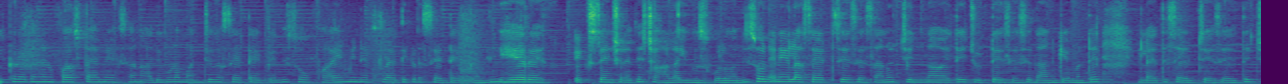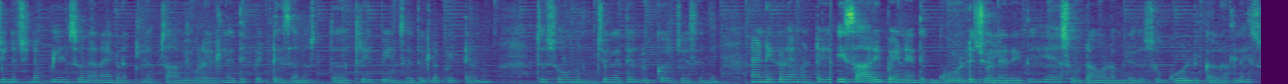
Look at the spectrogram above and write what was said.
ఇక్కడైతే నేను ఫస్ట్ టైం వేసాను. అది కూడా మంచిగా సెట్ అయిపోయింది. సో ఫైవ్ మినిట్స్లో అయితే ఇక్కడ సెట్ అయిపోయింది. హెయిర్ ఎక్స్టెన్షన్ అయితే చాలా యూస్ఫుల్గా ఉంది. సో నేను ఇలా సెట్ చేసేసాను. చిన్న అయితే జుట్టు వేసేసి దానికి ఏమంటే ఇలా అయితే సెట్ చేసి అయితే చిన్న చిన్న పిన్స్ ఉన్నాయి ఇక్కడ క్లిప్స్ అవి కూడా ఇట్లా అయితే పెట్టేశాను త్రీ పిన్స్ అయితే ఇట్లా పెట్టాను. సో సో మంచిగా అయితే లుక్ వచ్చేసింది. అండ్ ఇక్కడ ఏమంటే ఈ సారీ పైన అయితే గోల్డ్ జ్యువెలరీ అయితే సూట్ అవ్వడం లేదు. సో గోల్డ్ కలర్లే. సో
